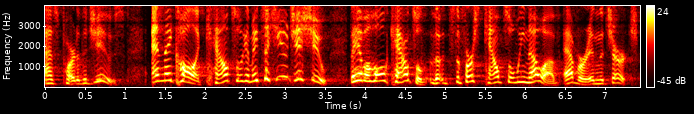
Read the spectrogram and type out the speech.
As part of the Jews. And they call a council. I mean, it's a huge issue. They have a whole council. It's the first council we know of ever in the church.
